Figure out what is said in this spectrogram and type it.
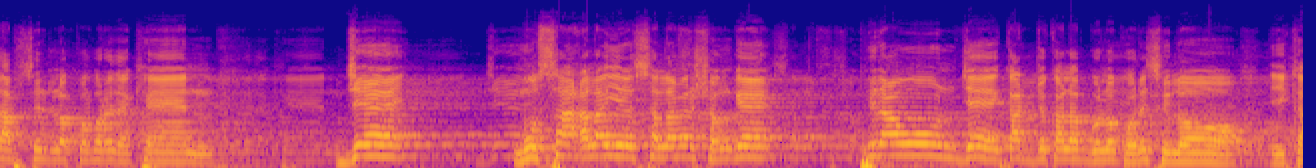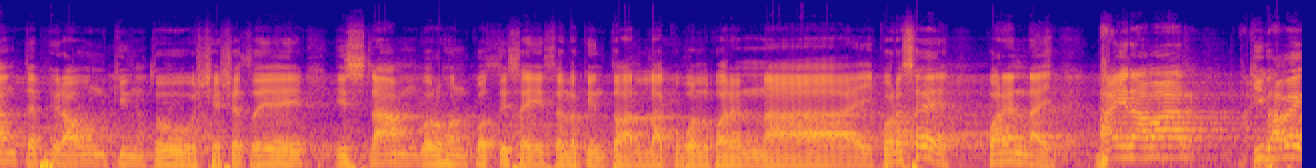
তাফসির লক্ষ্য করে দেখেন যে মুসা আলাইসাল্লামের সঙ্গে ফিরাউন যে কার্যকলাপগুলো করেছিল, এখানতে ফিরাউন কিন্তু শেষে যে ইসলাম গ্রহণ করতে চেয়েছিল, কিন্তু আল্লাহ কবুল করেন নাই। করেছে? করেন নাই। ভাইরা আমার, কীভাবে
